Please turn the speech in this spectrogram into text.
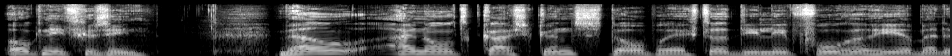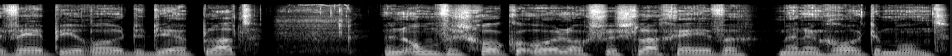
Ook niet gezien. Wel, Arnold Kaskens, de oprichter, die liep vroeger hier bij de VPRO de deur plat. Een onverschrokken oorlogsverslaggever met een grote mond.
